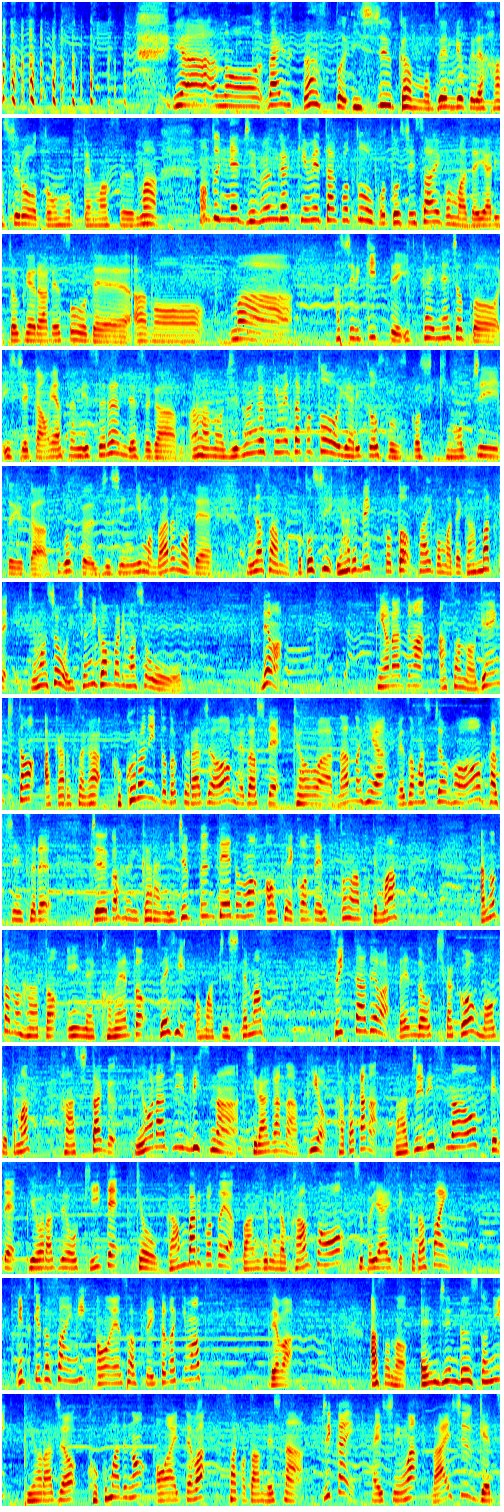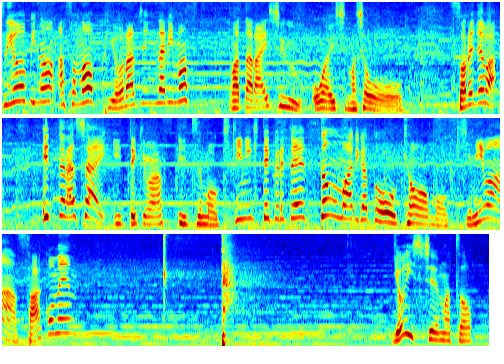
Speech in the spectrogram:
いやあのララスト1週間も全力で走ろうと思ってます、まあ本当にね自分が決めたことを今年最後までやり遂げられそうで、あのまあ走り切って1回ねちょっと1週間お休みするんですがあの自分が決めたことをやり通すと少し気持ちいいというかすごく自信にもなるので皆さんも今年やるべきこと最後まで頑張っていきましょう。一緒に頑張りましょう。では。ピオラジは朝の元気と明るさが心に届くラジオを目指して今日は何の日や目覚まし情報を発信する15分から20分程度の音声コンテンツとなってます。あなたのハートいいねコメントぜひお待ちしてます。ツイッターでは連動企画を設けてます。ハッシュタグピオラジリスナーひらがなピオカタカナラジリスナーをつけてピオラジを聞いて今日頑張ることや番組の感想をつぶやいてください。見つけた際に応援させていただきます。では朝のエンジンブーストにピオラジオ。ここまでのお相手はさこたんでした。次回配信は来週月曜日の朝のピオラジになります。また来週お会いしましょう。それではいってらっしゃい。行ってきます。いつも聞きに来てくれてどうもありがとう。今日も君はサコメン。良い週末を。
